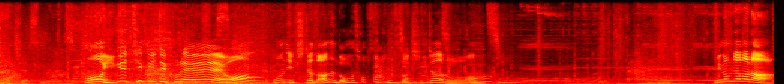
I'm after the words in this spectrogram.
처치했습니다. 어 이게 팀이지 그래 어? 아니 진짜 나는 너무 섭섭했어 진짜로 어? 이놈 잡아라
